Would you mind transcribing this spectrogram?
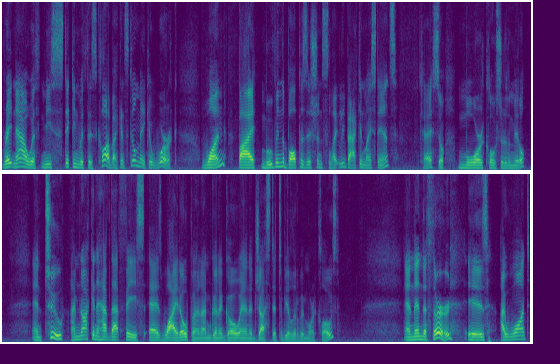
right now with me sticking with this club, I can still make it work. One, by moving the ball position slightly back in my stance. Okay, so more closer to the middle. And two, I'm not gonna have that face as wide open. I'm gonna go and adjust it to be a little bit more closed. And then the third is I want,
